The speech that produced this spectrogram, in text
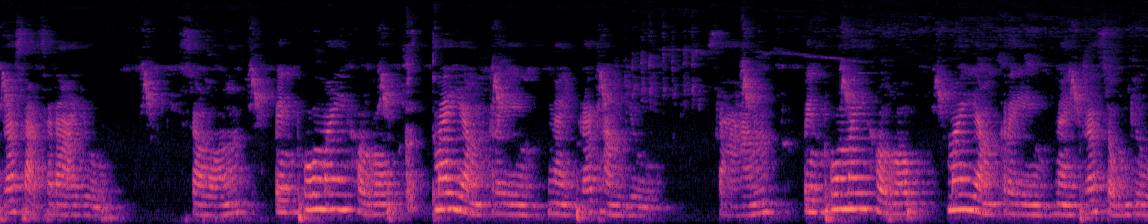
พระศาสดาอยู่สองเป็นผู้ไม่เคารพไม่ยำเกรงในพระธรรมอยู่สามเป็นผู้ไม่เคารพไม่ยำเกรงในพระสงฆ์อยู่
